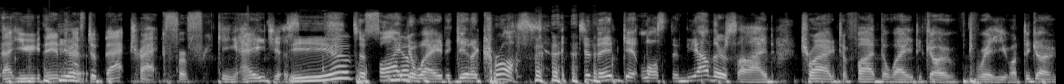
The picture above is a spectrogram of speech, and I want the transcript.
That you then Yeah. have to backtrack for freaking ages Yep. to find yep. a way to get across, to then get lost in the other side, trying to find the way to go to where you want to go.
